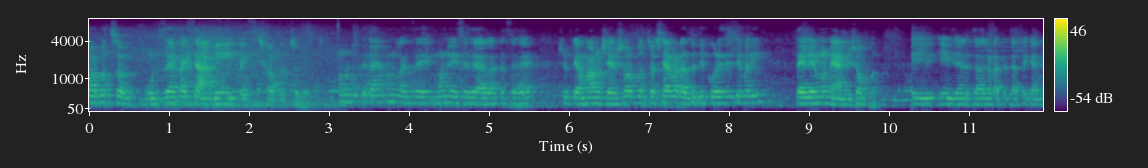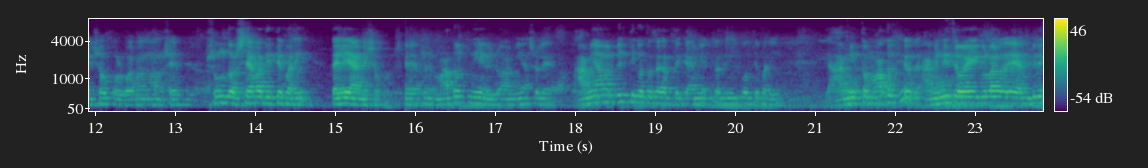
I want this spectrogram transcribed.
সর্বোচ্চ ভোট যে পাইছি, আমি পাইছি সর্বোচ্চ ভোট। অনুভূতিটা এমন লাগছে, মনে হয়েছে যে আল্লাহর কাছে যে শুক্রিয়া মানুষের সর্বোচ্চ সেবাটা যদি করে দিতে পারি, তাইলে মনে আমি সফল। এই এই জায়গাটাতে যাতে আমি সফলভাবে মানুষের সুন্দর সেবা দিতে পারি তাইলে আমি সফল। মাদক নিয়ে হইল, আমি আসলে, আমি আমার ব্যক্তিগত জায়গা থেকে আমি একটা জিনিস বলতে পারি আমি তো মাদকের, আমি নিজেও এইগুলা বিড়ি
